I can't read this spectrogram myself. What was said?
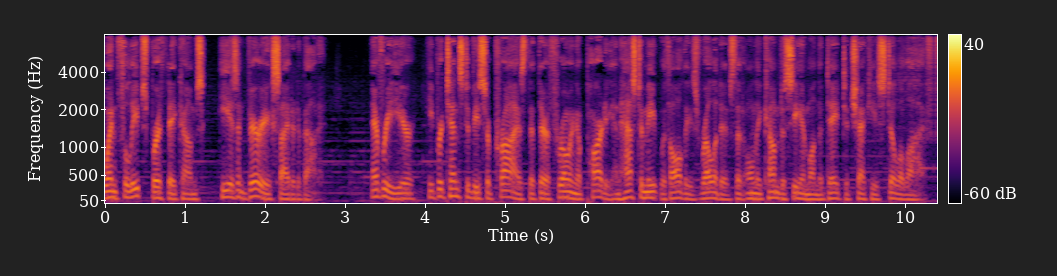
When Philippe's birthday comes, he isn't very excited about it. Every year, he pretends to be surprised that they're throwing a party and has to meet with all these relatives that only come to see him on the date to check he's still alive.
